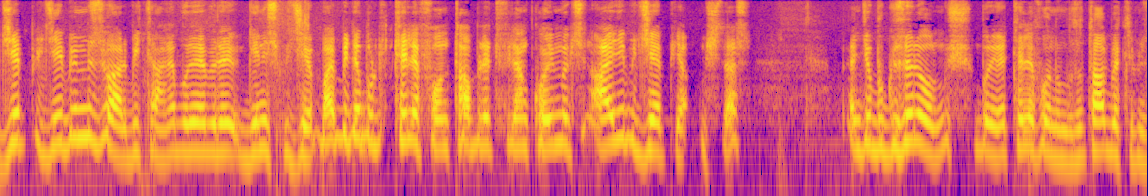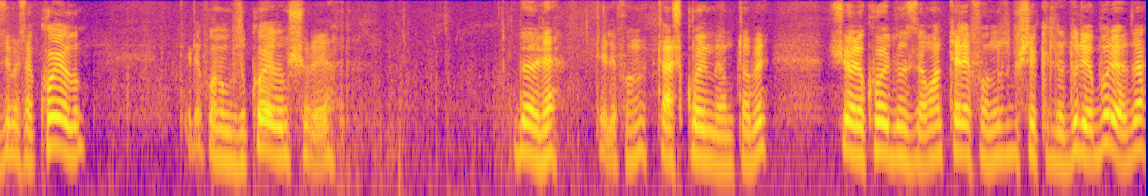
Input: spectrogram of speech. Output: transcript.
cep cebimiz var bir tane. Buraya böyle geniş bir cep var. Bir de burada telefon, tablet falan koymak için ayrı bir cep yapmışlar. Bence bu güzel olmuş. Buraya telefonumuzu, tabletimizi mesela koyalım. Telefonumuzu koyalım şuraya. Böyle telefonu ters koymayalım tabi. Şöyle koyduğunuz zaman telefonunuz bu şekilde duruyor. Buraya da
